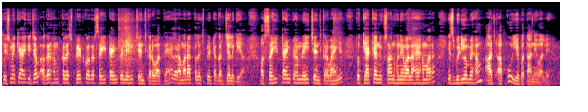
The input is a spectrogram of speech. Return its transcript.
तो इसमें क्या है कि जब अगर हम क्लच प्लेट को अगर सही टाइम पे नहीं चेंज करवाते हैं, अगर हमारा क्लच प्लेट अगर जल गया और सही टाइम पे हम नहीं चेंज करवाएँगे तो क्या क्या नुकसान होने वाला है हमारा? इस वीडियो में हम आज आपको ये बताने वाले हैं।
